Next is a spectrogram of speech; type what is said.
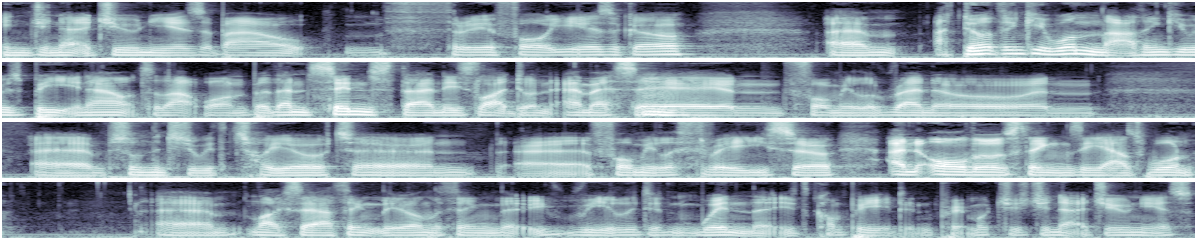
in Ginetta Juniors about three or four years ago. Um, I don't think he won that. I think he was beaten out to that one. But then since then, he's like done MSA and Formula Renault and um, something to do with Toyota and uh, Formula Three. So and all those things he has won. Um, like I say, I think the only thing that he really didn't win that he's competed in pretty much is Ginetta Juniors,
